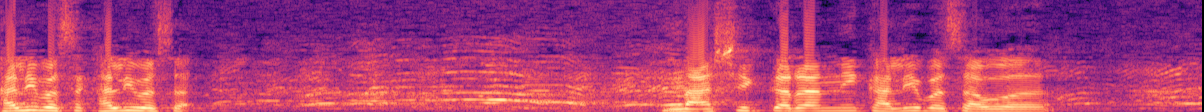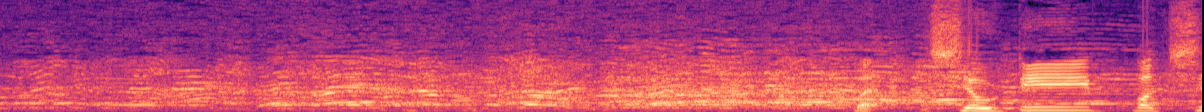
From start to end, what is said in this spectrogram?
खाली बसा खाली बसा। नाशिककरांनी खाली बसावं. प- शेवटी पक्ष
